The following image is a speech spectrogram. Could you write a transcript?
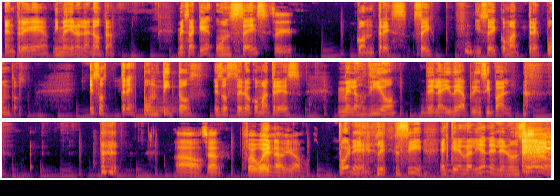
entregué y me dieron la nota. Me saqué un 6 sí. con 3. 6 y 6,3 puntos. Esos 3 puntitos, esos 0,3, me los dio de la idea principal. ah, o sea, fue buena, digamos. Ponele, sí. Es que en realidad en el enunciado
